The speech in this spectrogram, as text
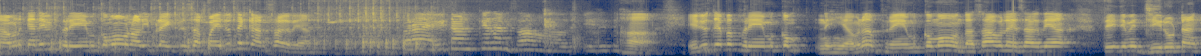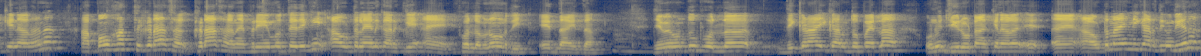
ਆਵਣ ਕਹਿੰਦੇ ਵੀ ਫਰੇਮ ਘੁਮਾਉਣ ਵਾਲੀ ਪ੍ਰੈਕਟਿਸ ਆਪਾਂ ਇਹਦੇ ਉੱਤੇ ਕਰ ਸਕਦੇ ਹਾਂ। ਪਰ ਐ ਵੀ ਟਾਂਕੇ ਦਾ ਨਹੀਂ ਹਿਸਾਬ ਆਉਂਦਾ ਉਹਦੇ- ਇਹਦੇ ਤੇ। ਹਾਂ ਇਹਦੇ ਉੱਤੇ ਆਪਾਂ ਫਰੇਮ ਨਹੀਂ ਆਵਣਾ ਫਰੇਮ ਘੁਮਾਉਣ ਦਾ ਹਿਸਾਬ ਲੈ ਸਕਦੇ ਆ ਤੇ ਜਿਵੇਂ ਜ਼ੀਰੋ ਟਾਂਕੇ ਨਾਲ ਹਨਾ ਆਪਾਂ ਉਹ ਹੱਥ ਖੜਾ ਖੜਾ ਸਕਦੇ ਆ ਫਰੇਮ ਉੱਤੇ ਦੇਖੀ ਆਊਟਲਾਈਨ ਕਰਕੇ ਐ ਫੁੱਲ ਬਣਾਉਣ ਦੀ ਇਦਾਂ ਇਦਾਂ ਜਿਵੇਂ ਹੁਣ ਤੂੰ ਫੁੱਲ ਦੀ ਕਢਾਈ ਕਰਨ ਤੋਂ ਪਹਿਲਾਂ ਉਹਨੂੰ ਜ਼ੀਰੋ ਟਾਂਕੇ ਨਾਲ ਐ ਆਊਟਲਾਈਨ ਨਹੀਂ ਕਰਦੀ ਹੁੰਦੀ ਹੈ ਨਾ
